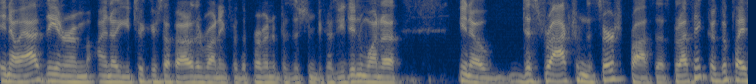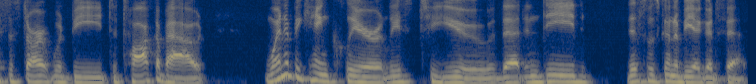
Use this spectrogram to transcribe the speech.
you know, as the interim, I know you took yourself out of the running for the permanent position because you didn't want to you know distract from the search process. But i think a good place to start would be to talk about when it became clear at least to you that indeed this was going to be a good fit.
